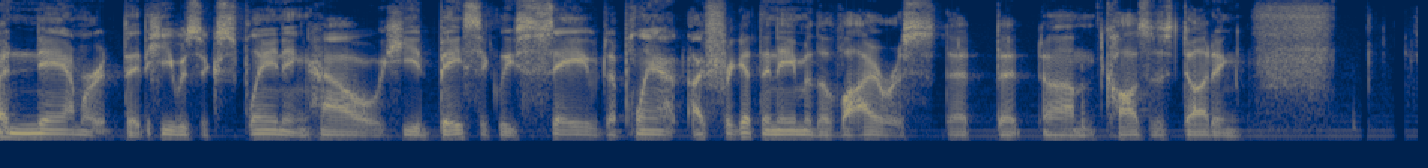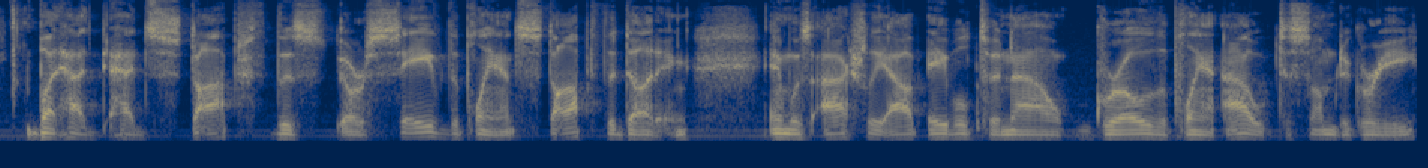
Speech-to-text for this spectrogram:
enamored that he was explaining how he had basically saved a plant. I forget the name of the virus that that um, causes dudding but had had stopped this or saved the plant, stopped the dudding, and was actually out, able to now grow the plant out to some degree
